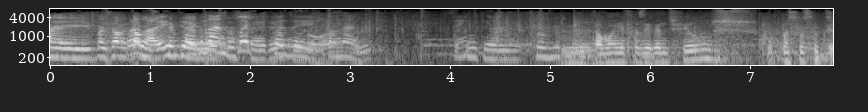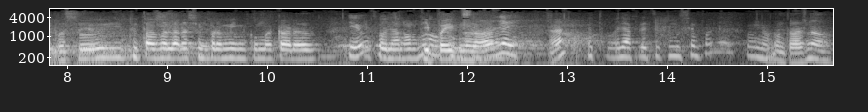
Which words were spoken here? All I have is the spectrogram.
Ai, mas dá Vai lá, tempo. Fernando, tu é coisa aí, Fernando. Estavam aí a fazer grandes filmes, passou-se o que se passou e tu estás a olhar assim para mim com uma cara Eu estou a olhar normal. tipo a como ignorar. Eu estou a olhar para ti como sempre olhei. Não. Não estás, não.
